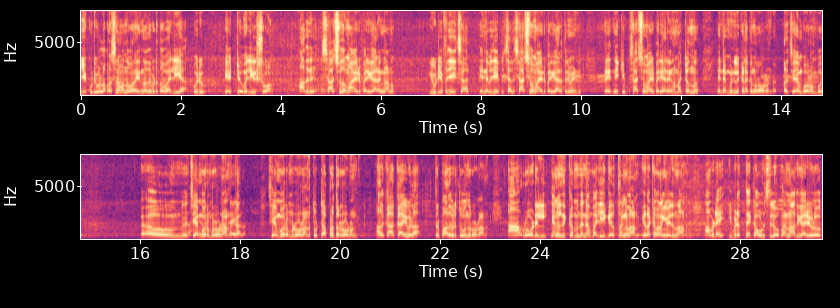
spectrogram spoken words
ഈ കുടിവെള്ള പ്രശ്നമെന്ന് പറയുന്നത് ഇവിടുത്തെ വലിയ ഒരു ഏറ്റവും വലിയ ഇഷ്യൂ ആണ്. അതിന് ശാശ്വതമായൊരു പരിഹാരം കാണും. യു ഡി എഫ് ജയിച്ചാൽ എന്നെ വിജയിപ്പിച്ചാൽ ശാശ്വതമായൊരു പരിഹാരത്തിന് വേണ്ടി പ്രയത്നിക്കും ശാശ്വതമായ പരിഹാരം കാണും. മറ്റൊന്ന് എന്റെ മുന്നിൽ കിടക്കുന്ന റോഡുണ്ട്. അത് ചേമ്പൂറമ്പ് ചേമ്പൂറമ്പ് റോഡാണ്. ചേമ്പൂറമ്പ് റോഡാണ്. തൊട്ടപ്പുറത്തൊരു റോഡുണ്ട്. അത് കാക്കായി വിള തൃപ്പാതപുരത്ത് പോകുന്ന റോഡാണ്. ആ റോഡിൽ ഞങ്ങൾ നിൽക്കുമ്പോൾ തന്നെ വലിയ ഗർത്തങ്ങളാണ്. ഇറക്കം ഇറങ്ങി വരുന്നതാണ്. അവിടെ ഇവിടുത്തെ കൗൺസിലോ ഭരണാധികാരികളോ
